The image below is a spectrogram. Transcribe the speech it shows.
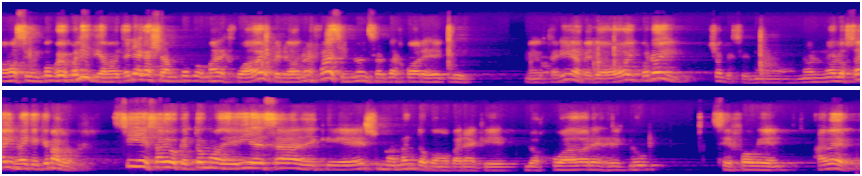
vamos a hacer un poco de política, me gustaría que haya un poco más de jugadores, pero no es fácil, ¿no? Insertar jugadores del club. Me gustaría, pero hoy por hoy, yo qué sé, no, no, los hay, no hay que quemarlo. Sí es algo que tomo de pieza de que es un momento como para que los jugadores del club se foguen. A ver,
